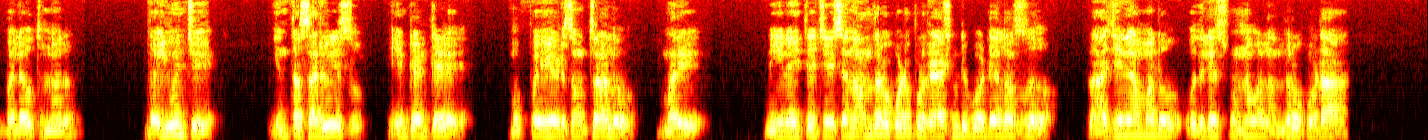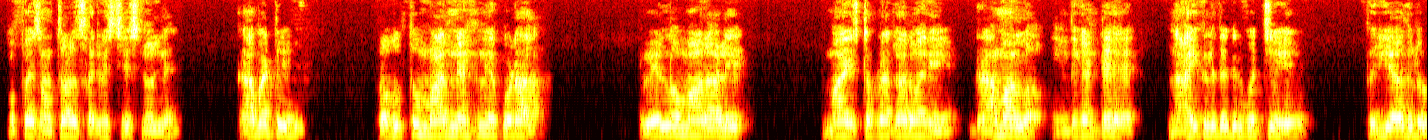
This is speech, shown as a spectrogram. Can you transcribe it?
బలవుతున్నారు. దయవుంచి ఇంత సర్వీసు ఏంటంటే ముప్పై ఏడు సంవత్సరాలు మరి నేనైతే చేశాను. అందరూ కూడా ఇప్పుడు రేషన్ డిపో డీలర్స్ రాజీనామాలు వదిలేసుకుంటున్న వాళ్ళందరూ కూడా ముప్పై సంవత్సరాలు సర్వీస్ చేసిన వాళ్ళే. కాబట్టి ప్రభుత్వం మారిన వెంటనే కూడా వీళ్ళు మారాలి మా ఇష్ట ప్రకారం అని గ్రామాల్లో. ఎందుకంటే నాయకుల దగ్గరికి వచ్చి ఫిర్యాదులు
